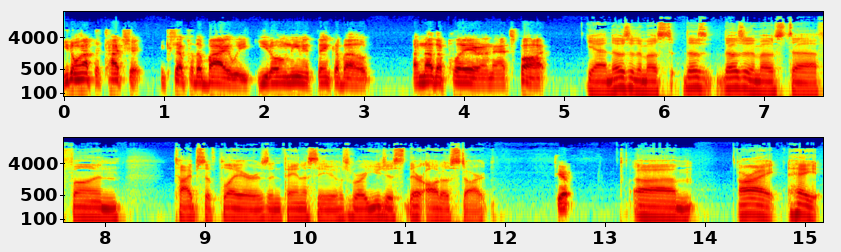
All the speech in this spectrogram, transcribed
you don't have to touch it except for the bye week. You don't even think about another player in that spot. Yeah, and those are the most those those are the most uh, fun types of players in fantasy. Is where you just they're auto start. Yep. Um. All right. Hey,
